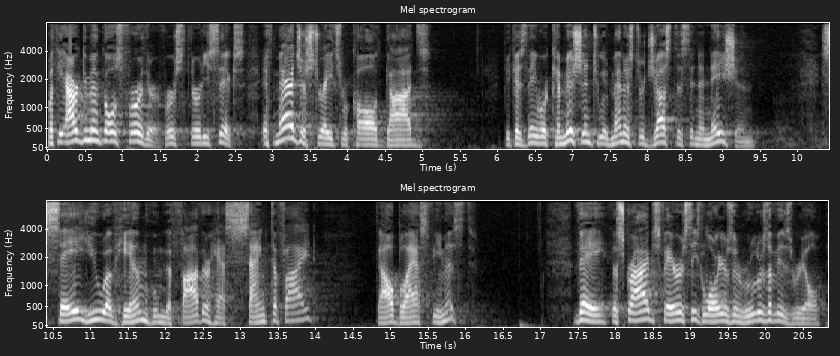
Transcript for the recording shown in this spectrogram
But the argument goes further. Verse 36 If magistrates were called gods because they were commissioned to administer justice in a nation, Say you of him whom the Father has sanctified, thou blasphemest? They, the scribes, Pharisees, lawyers, and rulers of Israel,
